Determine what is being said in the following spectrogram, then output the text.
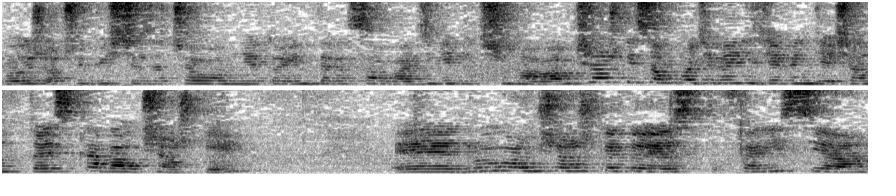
bo już oczywiście zaczęło mnie to interesować, nie wytrzymałam. Książki są po 9,90, to jest kawał książki. E, drugą książkę to jest Felicia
